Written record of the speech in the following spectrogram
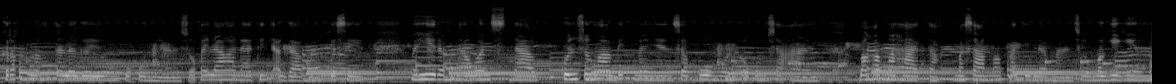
crack lang talaga yung kuko niya. So, kailangan natin agapan kasi mahirap na once na kung sumabit man yan sa kumot o kung saan, baka mahatak, masama pati laman. So, magiging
